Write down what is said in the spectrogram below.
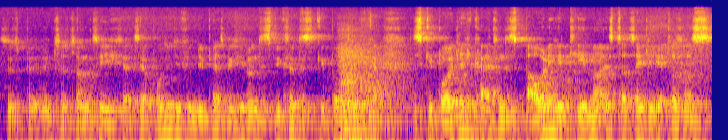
sozusagen sehe ich sehr, sehr positiv in die Perspektive. Und das, wie gesagt, das Gebäudlichkeit, das Gebäudlichkeit und das bauliche Thema ist tatsächlich etwas, was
